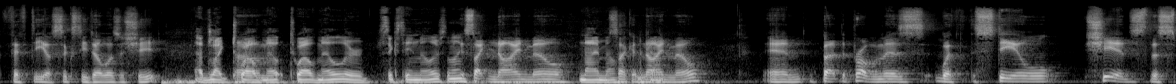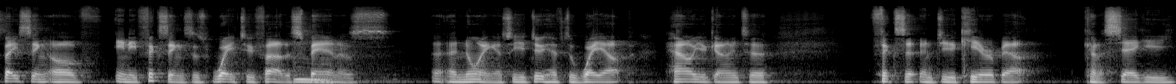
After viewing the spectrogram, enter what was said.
fifty or sixty dollars a sheet. at like twelve Um, mil, twelve mil or sixteen mil or something. It's like nine mil. Nine mil, It's like a okay. nine mil. And but the problem is with the steel sheds, the spacing of any fixings is way too far. The span is uh, annoying, and so you do have to weigh up how you're going to fix it, and do you care about kind of saggy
